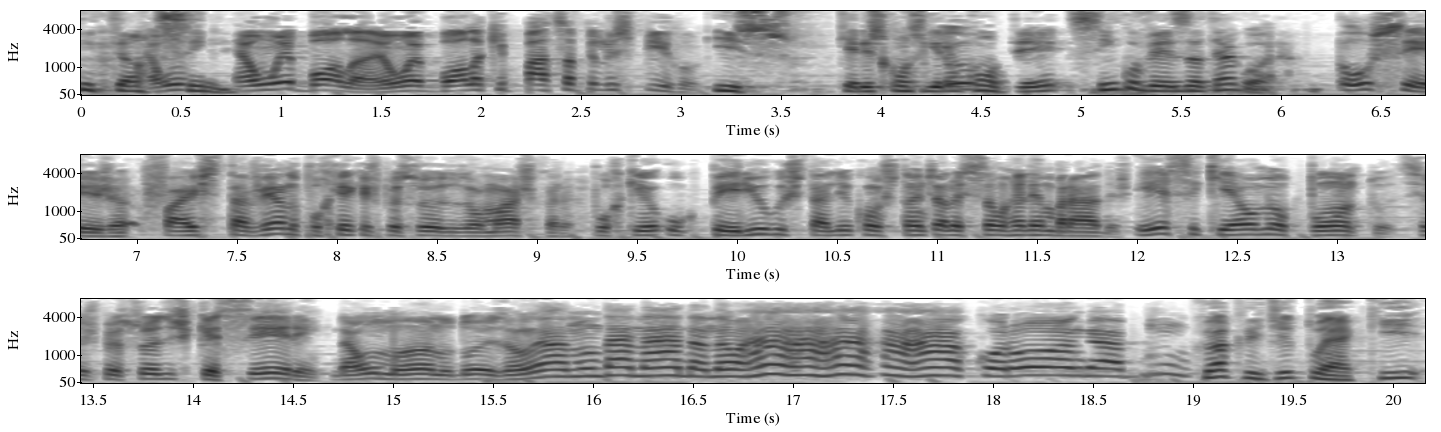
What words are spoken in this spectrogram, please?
Então, É assim, um, é um ebola, é um ebola que passa pelo espirro. isso, que eles conseguiram Eu- conter cinco vezes até agora. Ou seja, faz, tá vendo por por que, que as pessoas usam máscara? Porque o perigo está ali constante, elas são relembradas. Esse que é o meu ponto. Se as pessoas esquecerem, dá um ano, dois anos, ah, não dá nada, não, ah, ah, ah, ah coronga. O que eu acredito é que,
